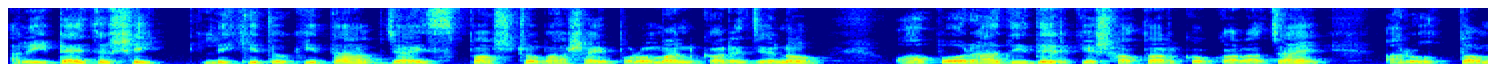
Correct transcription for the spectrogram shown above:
আর এটাই তো সেই লিখিত কিতাব যা স্পষ্ট ভাষায় প্রমাণ করে যেন অপরাধীদেরকে সতর্ক করা যায় আর উত্তম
